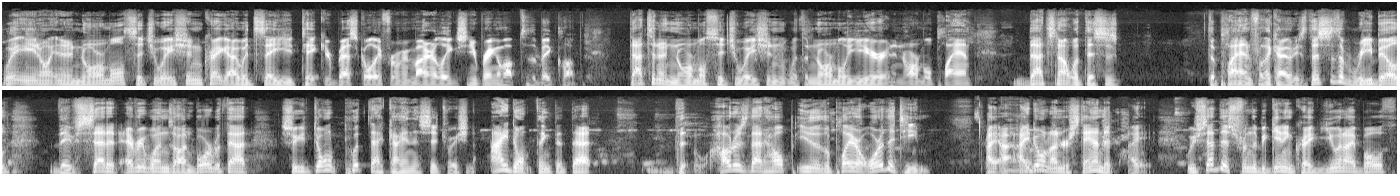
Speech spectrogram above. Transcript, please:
Well, you know, in a normal situation, Craig, I would say you take your best goalie from your minor leagues and you bring him up to the big club. That's in a normal situation with a normal year and a normal plan. That's not what this is the plan for the Coyotes. This is a rebuild. They've said it. Everyone's on board with that. So you don't put that guy in this situation. I don't think that that. The, how does that help either the player or the team? I, I, I don't understand it. I we've said this from the beginning, Craig. You and I both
